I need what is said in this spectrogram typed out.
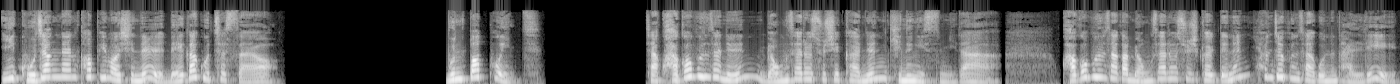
이 고장난 커피 머신을 내가 고쳤어요. 문법 포인트. 자, 과거 분사는 명사를 수식하는 기능이 있습니다. 과거 분사가 명사를 수식할 때는 현재 분사하고는 달리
